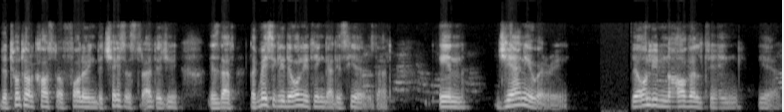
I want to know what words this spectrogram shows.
the total cost of following the chase strategy is that like basically the only thing that is here is that in January, the only novel thing here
